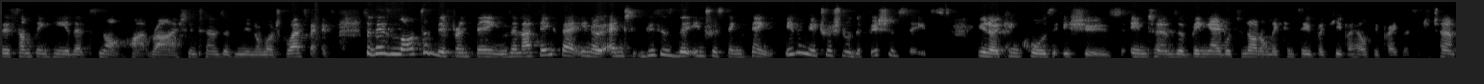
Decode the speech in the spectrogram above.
there's something here that's not quite right in terms of immunological aspects. So there's lots of different things. And I think that, you know, and this is the interesting thing, even nutritional deficiencies, you know, can cause issues in terms of being able to not only conceive but keep a healthy pregnancy to term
